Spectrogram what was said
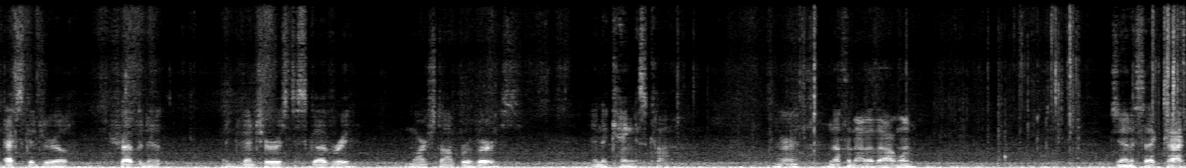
Excadrill, Trevenant, Adventurer's Discovery, Marshtomp Reverse, and a Kangaskhan. Alright, nothing out of that one. Genesect pack.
